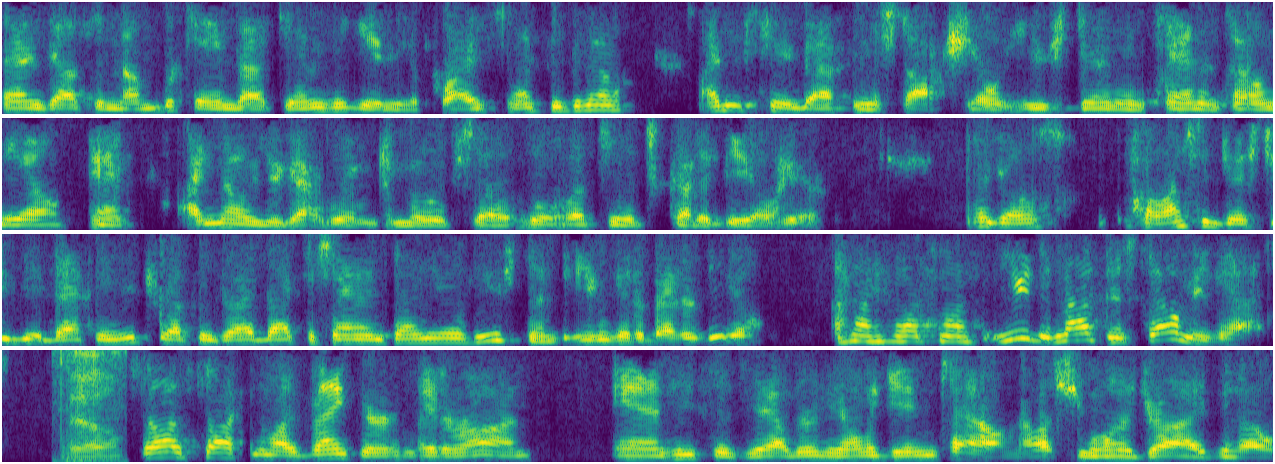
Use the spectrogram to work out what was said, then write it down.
and got the number, came back in. And he gave me the price. And I said, you know, I just came back from the stock show in Houston and San Antonio, and I know you got room to move, so well, let's let's cut a deal here. He goes, well, I suggest you get back in your truck and drive back to San Antonio or Houston. You can get a better deal. And I thought, myself, you did not just tell me that. Yeah. So I was talking to my banker later on, and he says, yeah, they're the only game in town. Unless you want to drive, you know,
